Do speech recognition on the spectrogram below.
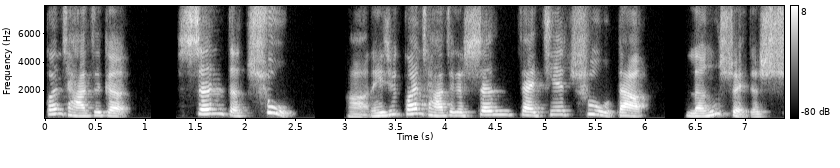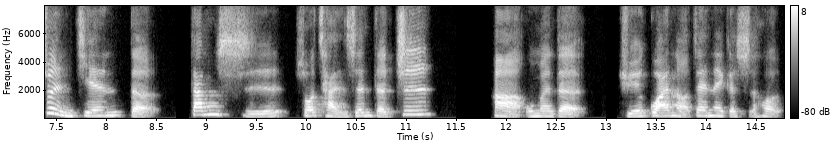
观察这个。身的触啊，你去观察这个身在接触到冷水的瞬间的当时所产生的知啊，我们的觉观哦，在那个时候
